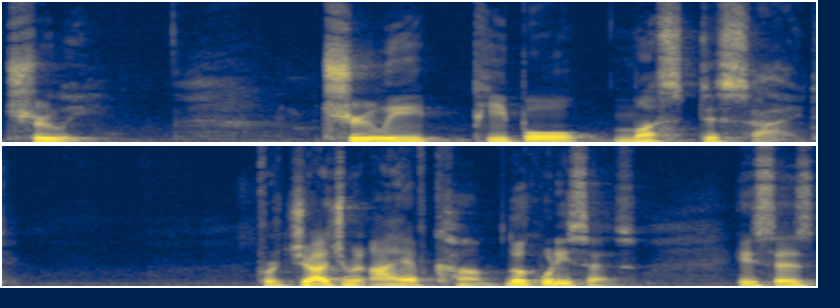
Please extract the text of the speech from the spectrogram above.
Truly. Truly, people must decide. For judgment I have come. Look what he says. He says,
